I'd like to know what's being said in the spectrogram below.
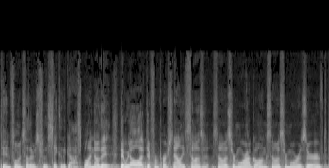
to influence others for the sake of the gospel. I know that, that we all have different personalities. Some of, us, some of us are more outgoing, some of us are more reserved.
